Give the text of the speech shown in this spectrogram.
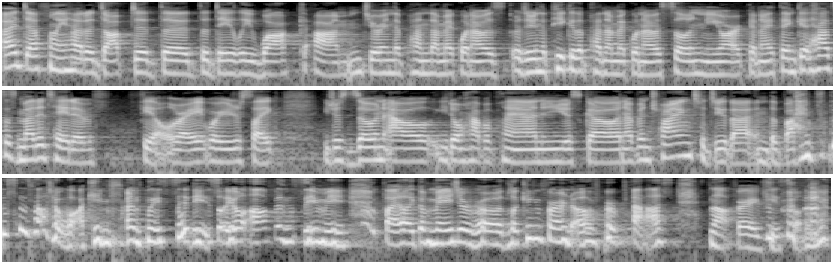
I definitely had adopted the the daily walk um, during the pandemic when I was or during the peak of the pandemic when I was still in New York, and I think it has this meditative feel, right, where you're just like you just zone out, you don't have a plan, and you just go. And I've been trying to do that in Dubai, but this is not a walking friendly city, so you'll often see me by like a major road looking for an overpass. It's not very peaceful here.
